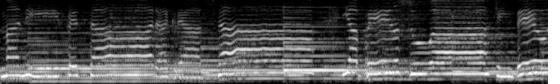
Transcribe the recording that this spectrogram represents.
manifestar a graça e abençoar quem Deus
